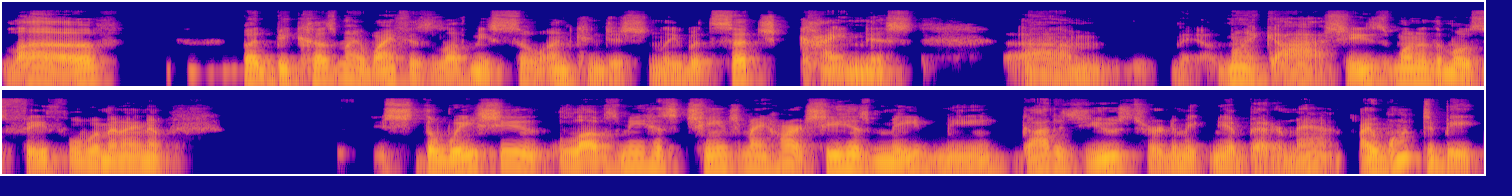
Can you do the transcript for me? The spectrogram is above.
love, mm-hmm. but because my wife has loved me so unconditionally with such kindness, um, my gosh, she's one of the most faithful women I know. The way she loves me has changed my heart. She has made me, God has used her to make me a better man. I want to be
